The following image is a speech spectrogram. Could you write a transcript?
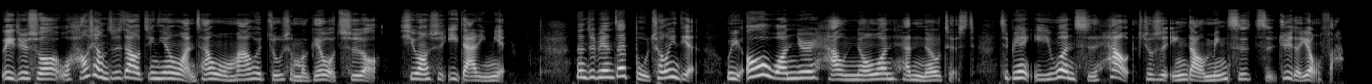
例句说：“我好想知道今天晚餐我妈会煮什么给我吃哦，希望是意大利面。”那这边再补充一点，We all wonder how no one had noticed。这边疑问词 how 就是引导名词子句的用法。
